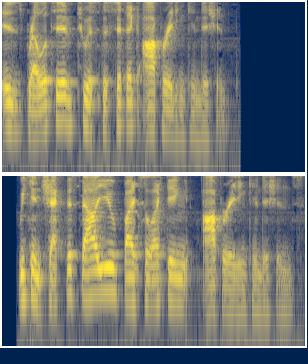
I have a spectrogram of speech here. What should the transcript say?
is relative to a specific operating condition. We can check this value by selecting Operating Conditions.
